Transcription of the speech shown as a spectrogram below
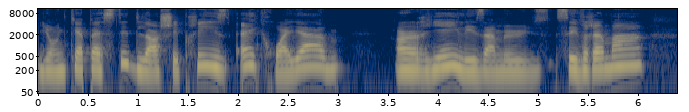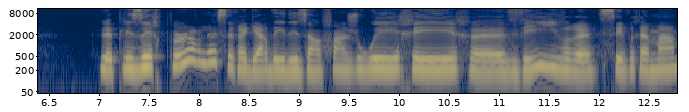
ils ont une capacité de lâcher prise incroyable. Un rien les amuse. C'est vraiment le plaisir pur, là, c'est regarder des enfants jouer, rire, euh, vivre. C'est vraiment,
